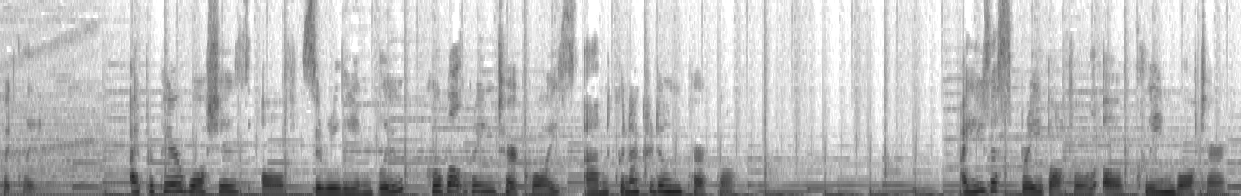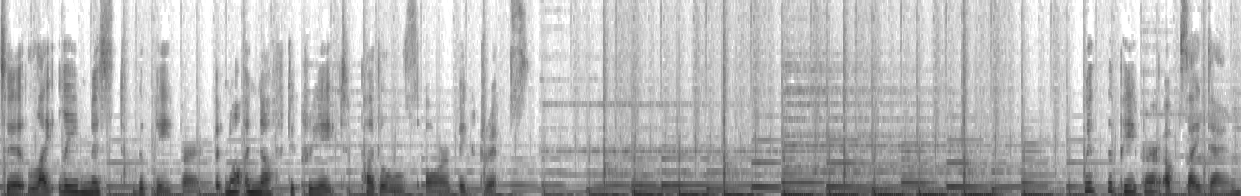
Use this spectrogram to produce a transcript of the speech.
quickly. I prepare washes of cerulean blue, cobalt green turquoise and quinacridone purple I use a spray bottle of clean water to lightly mist the paper, but not enough to create puddles or big drips. With the paper upside down,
